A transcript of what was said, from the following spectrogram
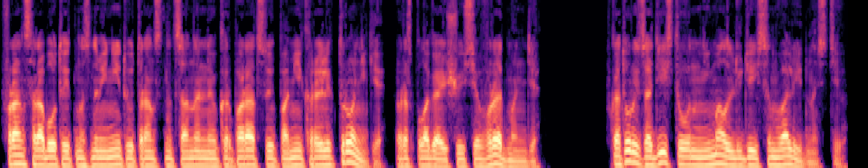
Франц работает на знаменитую транснациональную корпорацию по микроэлектронике, располагающуюся в Редмонде, в которой задействовано немало людей с инвалидностью.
